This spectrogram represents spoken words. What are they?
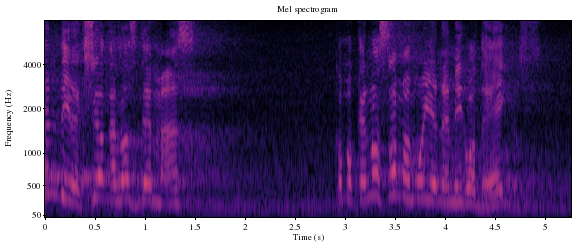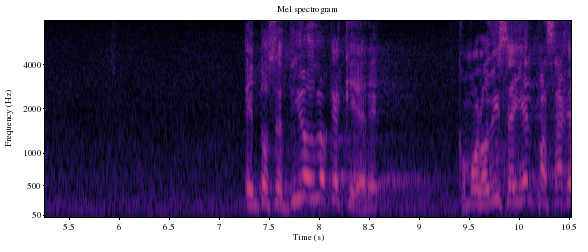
en dirección a los demás, como que no somos muy enemigos de ellos. Entonces Dios lo que quiere, como lo dice ahí el pasaje,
